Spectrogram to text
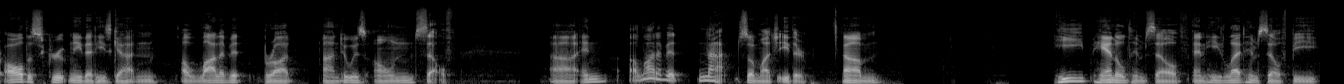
all the scrutiny that he's gotten, a lot of it brought onto his own self. Uh, and a lot of it not so much either. Um, he handled himself and he let himself be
